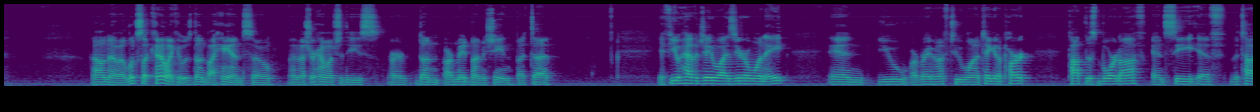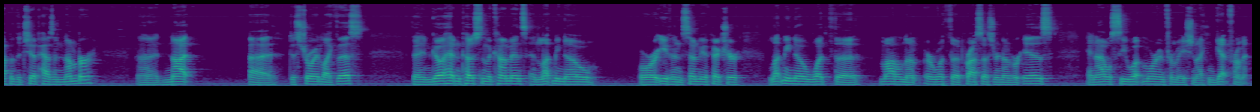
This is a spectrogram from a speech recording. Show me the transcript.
I don't know. It looks like kind of like it was done by hand, so I'm not sure how much of these are done are made by machine. But uh, if you have a JY018 and you are brave enough to want to take it apart, pop this board off and see if the top of the chip has a number, uh, not uh, destroyed like this, then go ahead and post in the comments and let me know, or even send me a picture, let me know what the model number or what the processor number is, and I will see what more information I can get from it.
